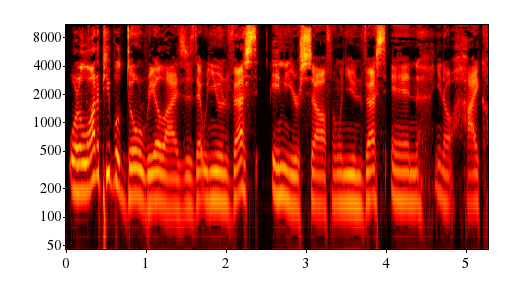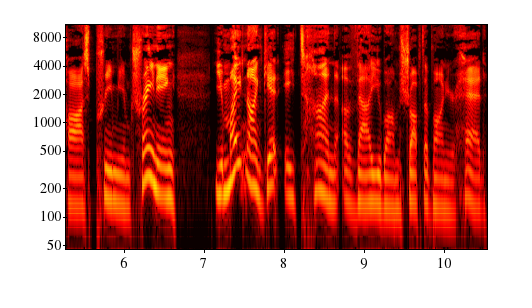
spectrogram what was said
what a lot of people don't realize is that when you invest in yourself and when you invest in, you know, high cost premium training, you might not get a ton of value bombs dropped upon your head,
